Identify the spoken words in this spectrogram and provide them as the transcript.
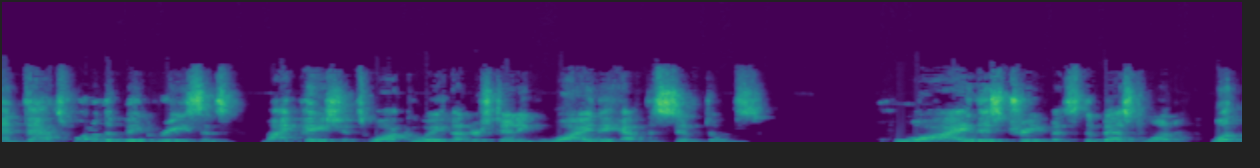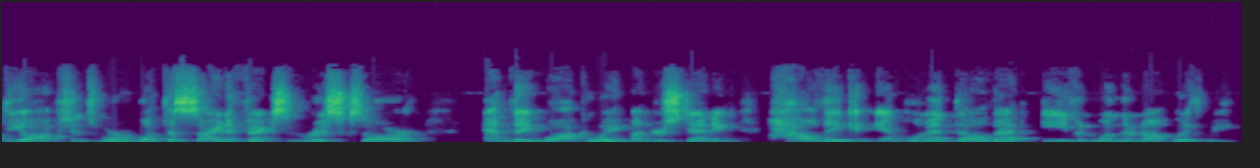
And that's one of the big reasons my patients walk away understanding why they have the symptoms, why this treatment's the best one, what the options were, what the side effects and risks are, and they walk away understanding how they can implement all that even when they're not with me.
